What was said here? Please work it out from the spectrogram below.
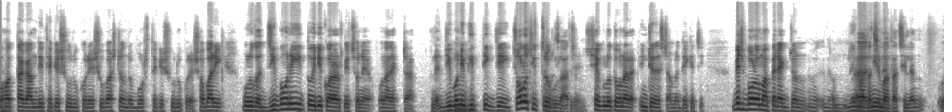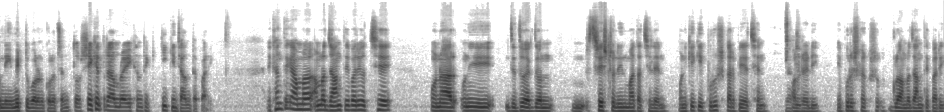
মহাত্মা গান্ধী থেকে শুরু করে সুভাষচন্দ্র বোস থেকে শুরু করে সবারই মূলত জীবনী তৈরি করার পেছনে ওনার একটা মানে জীবনী ভিত্তিক যেই চলচ্চিত্রগুলো আছে। সেগুলোতে ওনার ইন্টারেস্ট আমরা দেখেছি। বেশ বড় মাপের একজন নির্মাতা ছিলেন। উনি মৃত্যুবরণ করেছেন। তো সেক্ষেত্রে আমরা এখান থেকে কি কি জানতে পারি? এখান থেকে আমরা আমরা জানতে পারি হচ্ছে ওনার উনি যেহেতু একজন শ্রেষ্ঠ নির্মাতা ছিলেন। উনি কি কি পুরস্কার পেয়েছেন আচ্ছা। অলরেডি এই পুরস্কারগুলো আমরা জানতে পারি।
